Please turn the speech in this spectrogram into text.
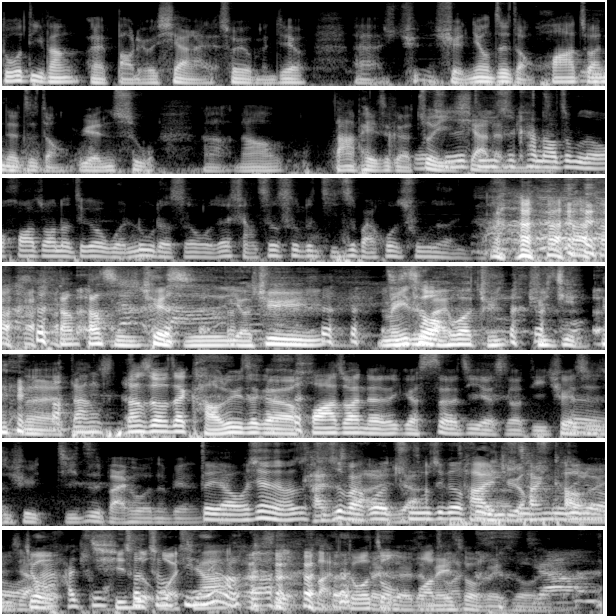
多地方呃保留下来，所以我们就呃选选用这种花砖的这种元素啊、然后搭配这个最下的名第一次看到这么多花砖的这个纹路的时候，我在想这是不是极致百货出的？你知道吗当当时确实有去 没错百货取取景，对，当当时候在考虑这个花砖的一个设计的时候，的确是嗯去极致百货那边。对呀、我现在想是极致百货出这个 参考了一下就还还出其实我家是蛮多种花砖没错没错。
